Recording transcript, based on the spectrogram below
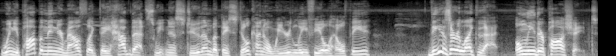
when you pop them in your mouth, like they have that sweetness to them, but they still kind of weirdly feel healthy. These are like that, only they're paw shaped,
